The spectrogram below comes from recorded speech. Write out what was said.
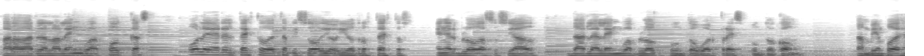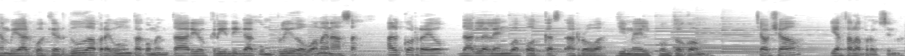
para darle a la lengua podcast o leer el texto de este episodio y otros textos en el blog asociado darlelenguablog.wordpress.com. También puedes enviar cualquier duda, pregunta, comentario, crítica, cumplido o amenaza al correo darlelenguapodcast.gmail.com. Chao, chao y hasta la próxima.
